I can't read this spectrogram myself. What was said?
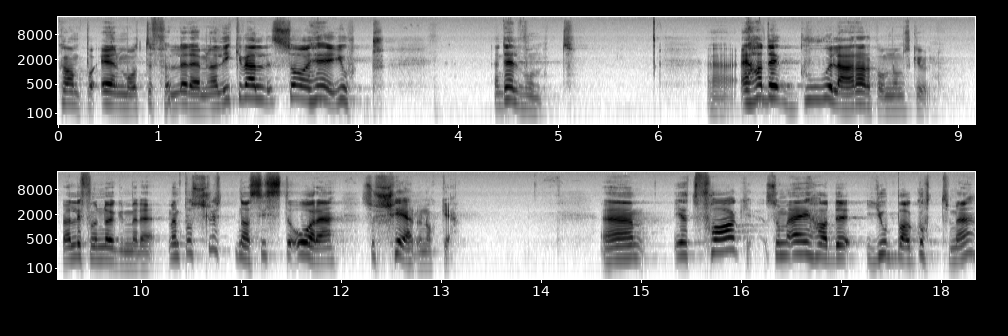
Kan på en måte følge det, men allikevel så har jeg gjort en del vondt. Eh, jeg hadde gode lærere på ungdomsskolen. Veldig fornøyd med det. Men på slutten av siste året så skjer det noe. Eh, i et fag som jeg hadde jobba godt med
